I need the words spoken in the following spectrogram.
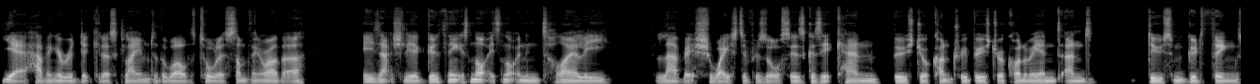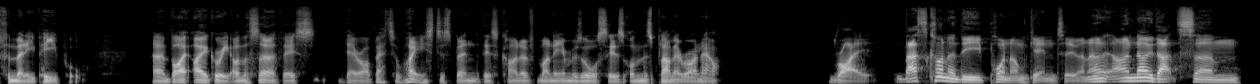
yeah, having a ridiculous claim to the world's tallest something or other is actually a good thing. It's not. It's not an entirely lavish waste of resources because it can boost your country, boost your economy, and and do some good things for many people. Um, but I, I agree. On the surface, there are better ways to spend this kind of money and resources on this planet right now. Right. That's kind of the point I'm getting to. And I, I know that's, um,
